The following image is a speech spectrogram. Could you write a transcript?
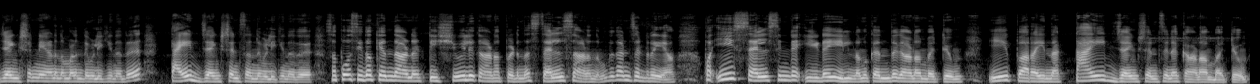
ജംഗ്ഷനെയാണ് നമ്മൾ എന്ത് വിളിക്കുന്നത്? ടൈറ്റ് ജംഗ്ഷൻസ് എന്ന് വിളിക്കുന്നത്. സപ്പോസ് ഇതൊക്കെ എന്താണ്? ടിഷ്യൂവിൽ കാണപ്പെടുന്ന സെൽസ് ആണ് നമുക്ക് കൺസിഡർ ചെയ്യാം. അപ്പോൾ ഈ സെൽസിന്റെ ഇടയിൽ നമുക്ക് എന്ത് കാണാൻ പറ്റും? ഈ പറയുന്ന ടൈറ്റ് ജംഗ്ഷൻസിനെ കാണാൻ പറ്റും.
